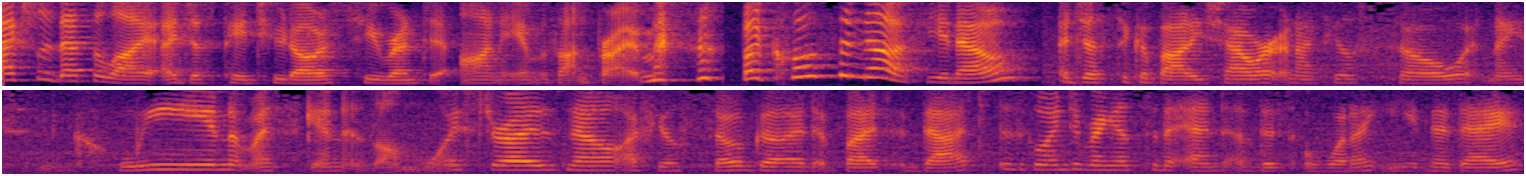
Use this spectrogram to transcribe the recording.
Actually, that's a lie. I just paid $2 to rent it on Amazon Prime. but close enough, you know? I just took a body shower and I feel so nice and clean. My skin is all moisturized now. I feel so good. But that is going to bring us to the end of this What I Eat in a Day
